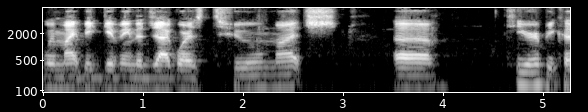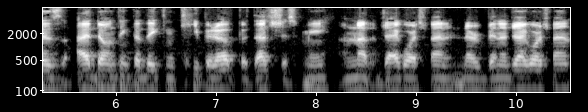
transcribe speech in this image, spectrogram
we might be giving the Jaguars too much uh, here because I don't think that they can keep it up. But that's just me. I'm not a Jaguars fan. Never been a Jaguars fan.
